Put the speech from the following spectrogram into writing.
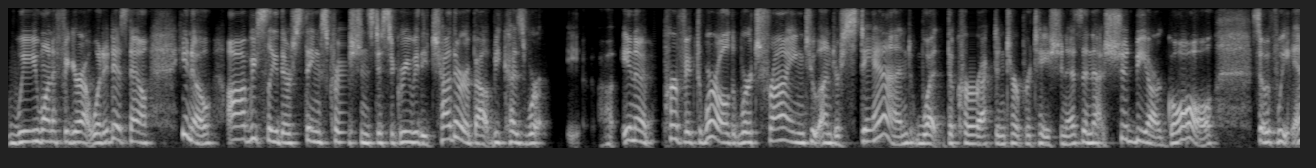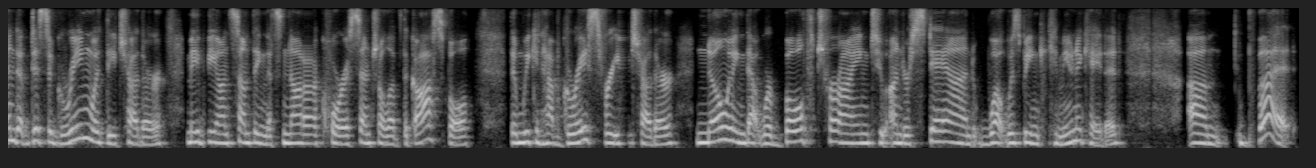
we want to figure out what it is. Now you know obviously there's things christians disagree with each other about because we're in a perfect world we're trying to understand what the correct interpretation is and that should be our goal. So if we end up disagreeing with each other maybe on something that's not a core essential of the gospel then we can have grace for each other knowing that we're both trying to understand what was being communicated. Um, but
